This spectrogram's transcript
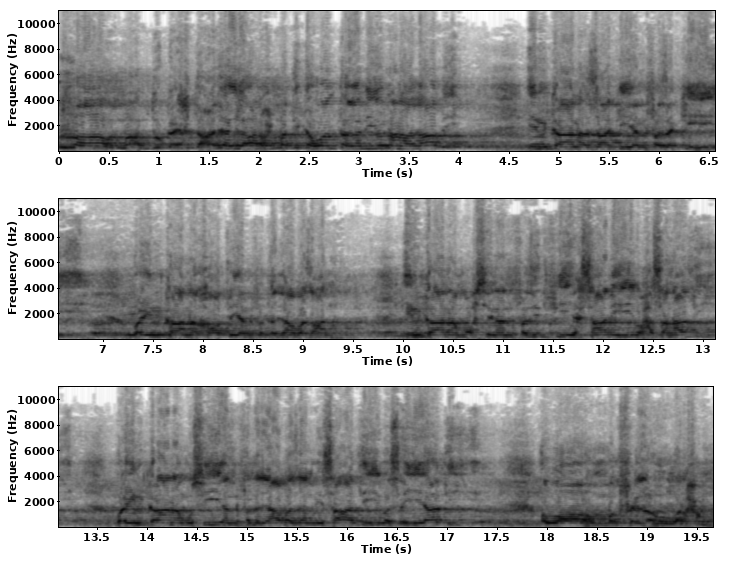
اللهم عبدك احتاج إلى رحمتك وأنت غني عن عذابه إن كان زاكيا فزكيه وإن كان خاطئا فتجاوز عنه. إن كان محسنا فزد في إحسانه وحسناته. وإن كان مسيئا فتجاوز عن وسيئاته. اللهم اغفر له وارحمه.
